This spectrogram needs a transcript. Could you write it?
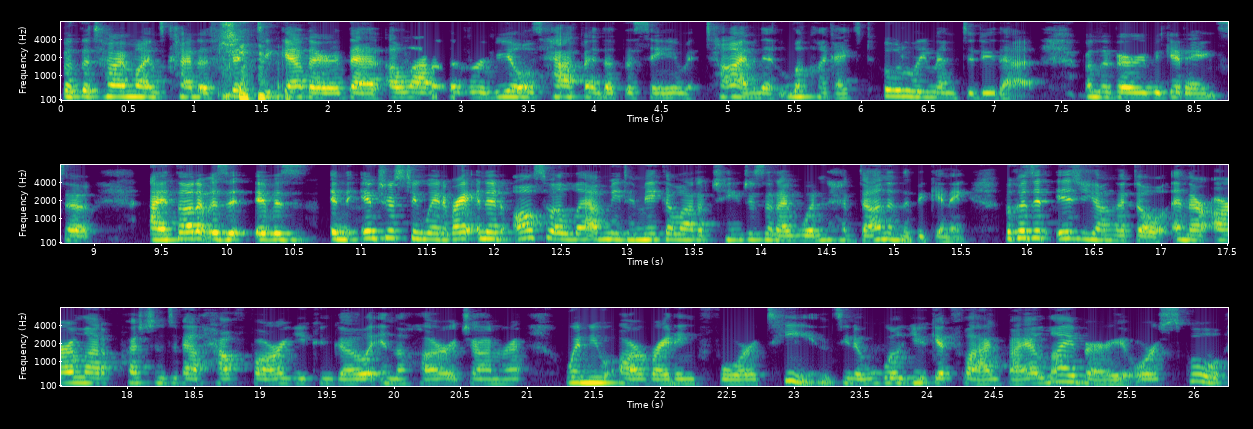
But the timelines kind of fit together that a lot of the reveals happened at the same time. And it looked like I totally meant to do that from the very beginning. So I thought it was it was an interesting way to write. And it also allowed me to make a lot of changes that I wouldn't have done in the beginning because it is young adult and there are a lot of questions about how far you can go in the horror genre when you are writing for teens. You know, will you get flagged by a library or a school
